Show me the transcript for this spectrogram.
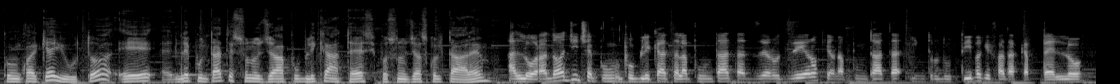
con qualche aiuto e eh, le puntate sono già pubblicate, si possono già ascoltare? Allora, ad oggi c'è pubblicata la puntata 00 che è una puntata introduttiva che fa da cappello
